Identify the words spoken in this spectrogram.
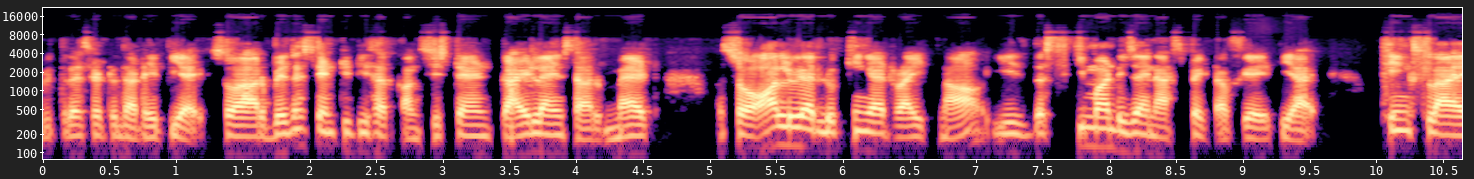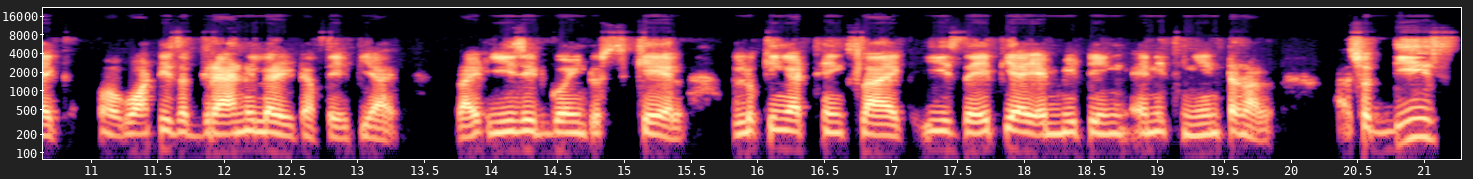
with respect to that API. So our business entities are consistent, guidelines are met. So all we are looking at right now is the schema design aspect of the API. Things like oh, what is the granularity of the API, right? Is it going to scale? Looking at things like is the API emitting anything internal? So these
